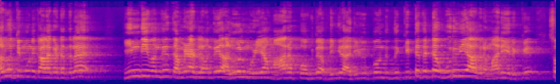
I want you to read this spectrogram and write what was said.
அறுபத்தி மூணு காலகட்டத்தில் ஹிந்தி வந்து தமிழ்நாட்டில் வந்து அலுவல் மொழியாக மாறப்போகுது அப்படிங்கிற அறிவிப்பு வந்து இது கிட்டத்தட்ட உறுதியாகிற மாதிரி இருக்குது ஸோ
